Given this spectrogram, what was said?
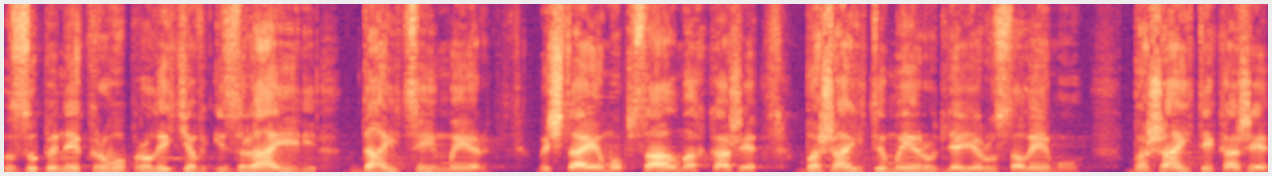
зупини кровопролиття в Ізраїлі, дай цей мир. Ми читаємо в псалмах, каже, бажайте миру для Єрусалиму. Бажайте, каже,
